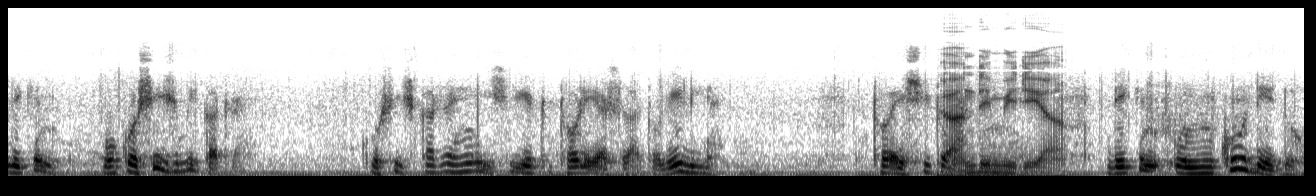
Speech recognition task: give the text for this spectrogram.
लेकिन वो कोशिश भी कर रहे हैं कोशिश कर रहे हैं इसलिए तो थोड़े असला तो ले लिए। तो ऐसी तो Gandhi Media. लेकिन उनको दे दो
